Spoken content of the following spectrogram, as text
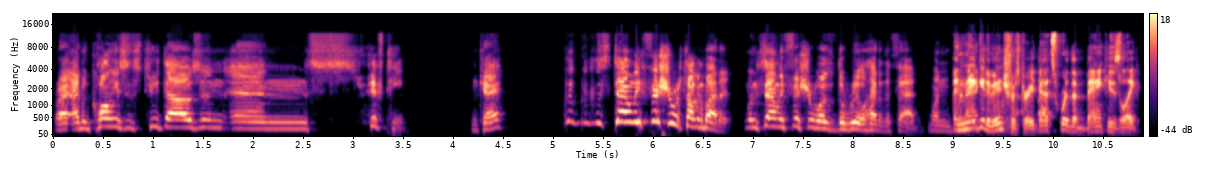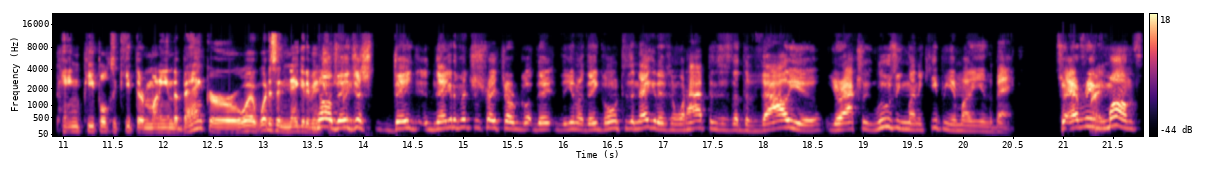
right? I've been calling it since 2015. Okay, Stanley Fischer was talking about it when Stanley Fischer was the real head of the Fed. When a negative interest rate, that's where the bank is like paying people to keep their money in the bank, or what? What is a negative interest? No, they rate? just they negative interest rates are they you know they go into the negatives, and what happens is that the value you're actually losing money keeping your money in the bank. So every right. month,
